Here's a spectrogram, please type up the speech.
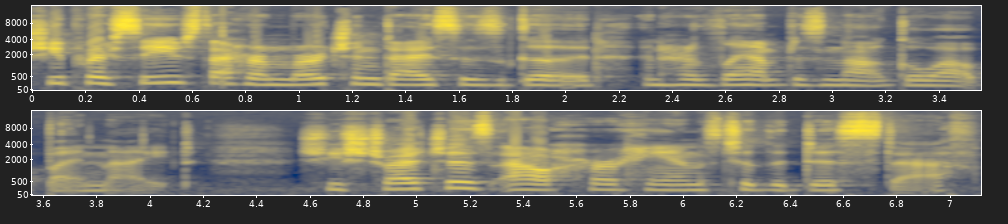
She perceives that her merchandise is good, and her lamp does not go out by night. She stretches out her hands to the distaff,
